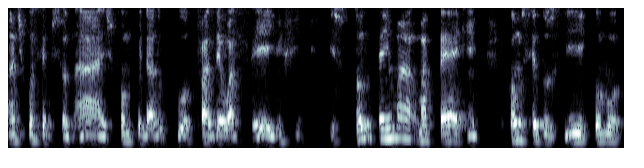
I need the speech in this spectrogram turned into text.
anticoncepcionais, como cuidar do corpo, fazer o asseio, enfim. Isso tudo tem uma, uma técnica, como seduzir, como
